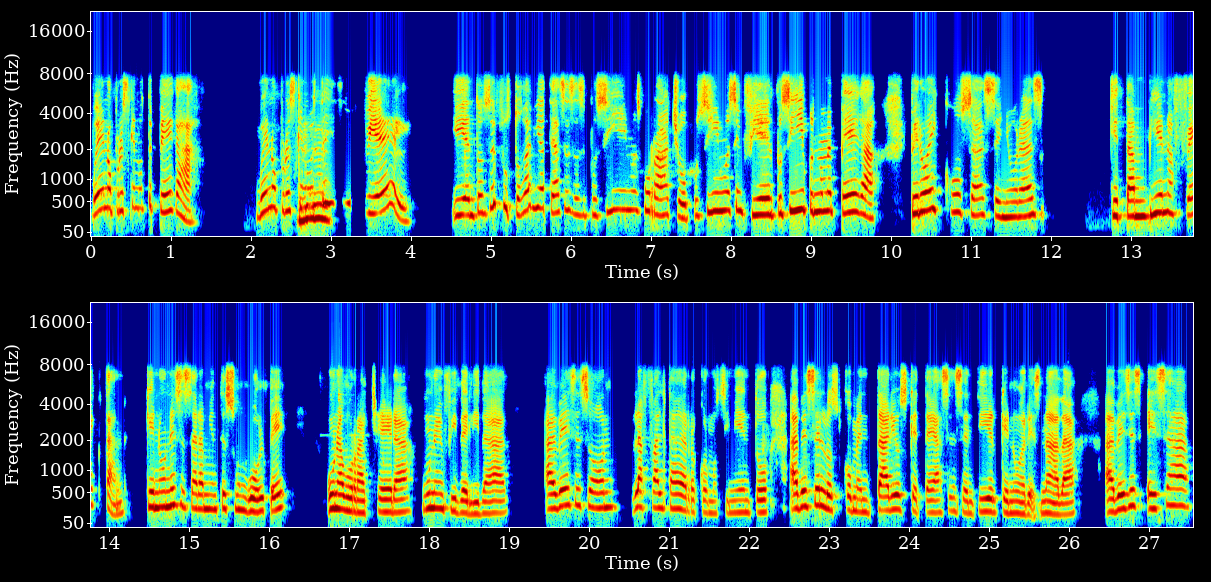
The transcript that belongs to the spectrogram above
bueno, pero es que no te pega, bueno, pero es que no te es infiel. Y entonces, pues todavía te haces así, pues sí, no es borracho, pues sí, no es infiel, pues sí, pues no me pega. Pero hay cosas, señoras, que también afectan, que no necesariamente es un golpe, una borrachera, una infidelidad. A veces son la falta de reconocimiento, a veces los comentarios que te hacen sentir que no eres nada, a veces esa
